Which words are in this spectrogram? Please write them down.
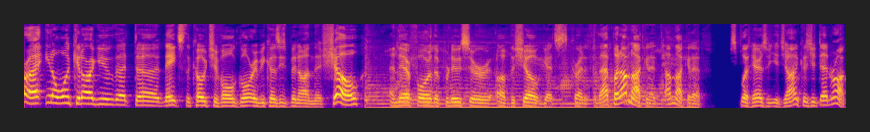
All right, you know, one could argue that uh, Nate's the coach of Old Glory because he's been on this show, and therefore the producer of the show gets credit for that. But I'm not gonna, I'm not gonna split hairs with you, John, because you're dead wrong.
